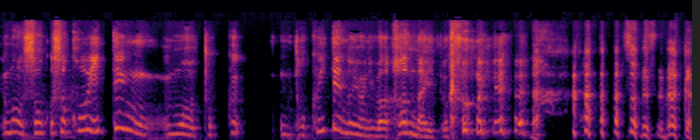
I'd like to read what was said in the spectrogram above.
もうそそこ一点、もう得得意点のようにわかんないとか思いながら。そうですね。なんか、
